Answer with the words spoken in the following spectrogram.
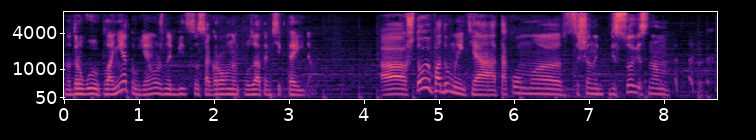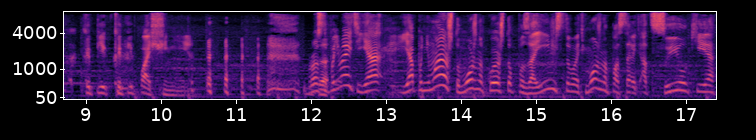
на другую планету, где нужно биться с огромным пузатым сектоидом. А что вы подумаете о таком э, совершенно бессовестном копи копипащении? Просто, Да. понимаете, я, я понимаю, что можно кое-что позаимствовать, можно поставить отсылки,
